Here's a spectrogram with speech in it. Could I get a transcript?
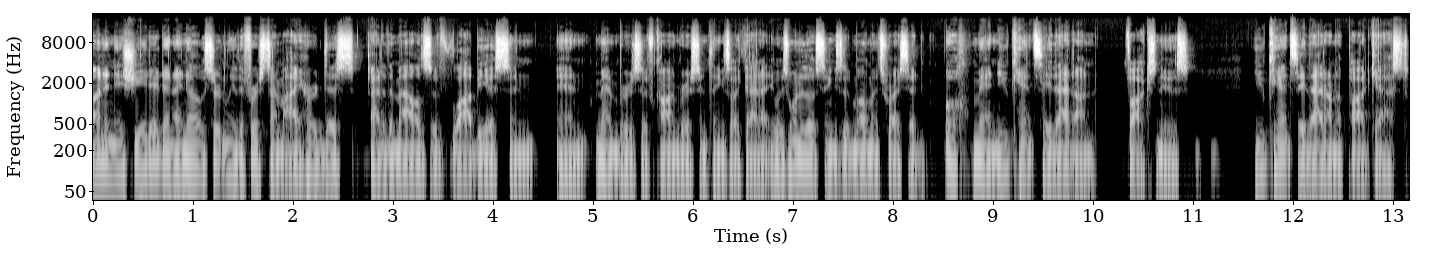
uninitiated, and I know certainly the first time I heard this out of the mouths of lobbyists and, and members of Congress and things like that, it was one of those things, the moments where I said, oh man, you can't say that on Fox News. You can't say that on a podcast.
